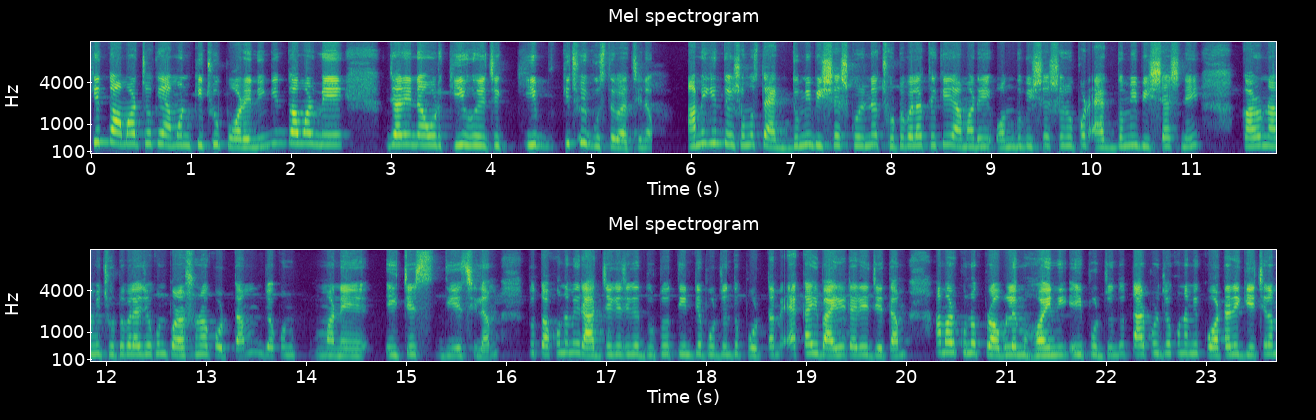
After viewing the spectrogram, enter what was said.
কিন্তু আমার চোখে এমন কিছু পড়েনি। কিন্তু আমার মেয়ে জানি না ওর কি হয়েছে, কি, কিছুই বুঝতে পারছি না। আমি কিন্তু এই সমস্ত একদমই বিশ্বাস করি না। ছোটবেলা থেকেই আমার এই অন্ধবিশ্বাসের উপর একদমই বিশ্বাস নেই। কারণ আমি ছোটবেলায় যখন পড়াশোনা করতাম, যখন মানে এইচএস দিয়েছিলাম, তো তখন আমি রাত জেগে জেগে দুটো, তিনটে পর্যন্ত পড়তাম, একাই বাইরে টাইরে যেতাম। আমার কোনো প্রবলেম হয়নি এই পর্যন্ত। তারপর যখন আমি কোয়ার্টারে গিয়েছিলাম,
